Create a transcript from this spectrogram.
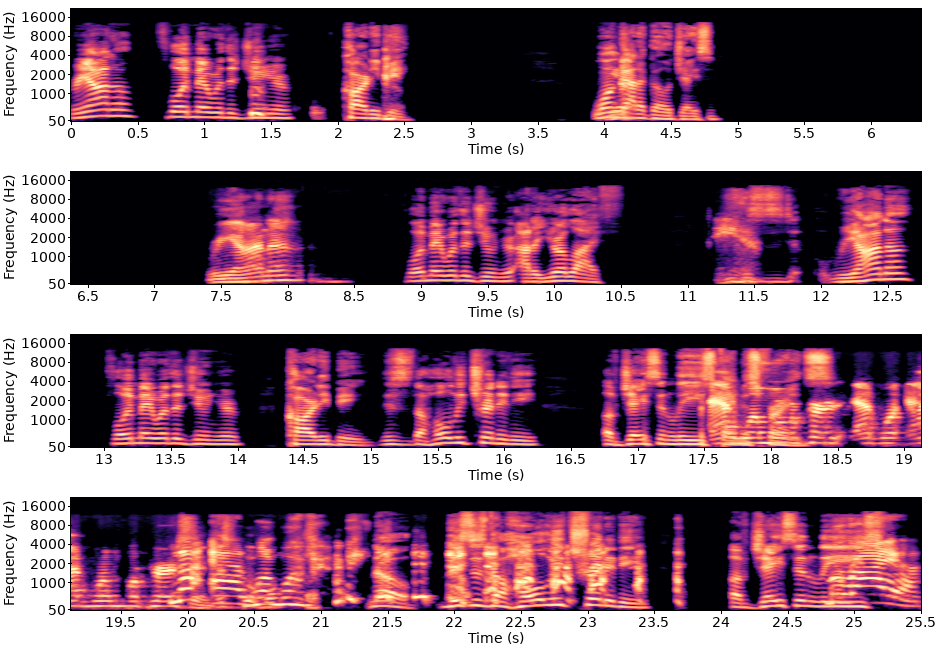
Rihanna, Floyd Mayweather Jr., Cardi B. One Yeah. gotta go, Jason. Rihanna, Floyd Mayweather Jr. out of your life. damn. This is Rihanna, Floyd Mayweather Jr., Cardi B. This is the holy trinity of Jason Lee's add famous one more friends. person. Add one. Add one more person. Not Just add put one more. No, this is the holy trinity of Jason Lee's Mariah.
